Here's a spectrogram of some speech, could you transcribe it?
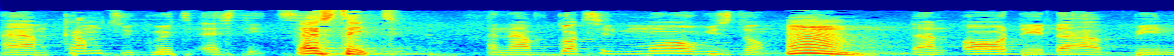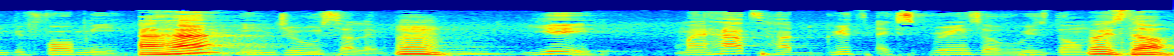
I am come to great estate, Estate. and I've gotten more wisdom Mm. than all they that have been before me Uh huh. in Jerusalem. Mm. Yea, my heart had great experience of wisdom Wisdom.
